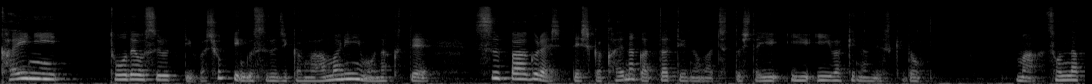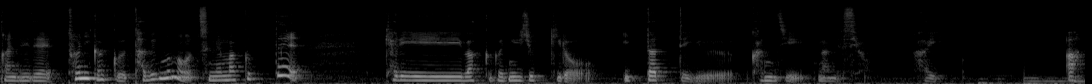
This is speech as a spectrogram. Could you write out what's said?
買いに遠出をするっていうかショッピングする時間があまりにもなくてスーパーぐらいでしか買えなかったっていうのがちょっとした言い訳なんですけどまあそんな感じでとにかく食べ物を詰めまくってキャリーバッグが2 0キロいったっていう感じなんですよ。はい。あ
